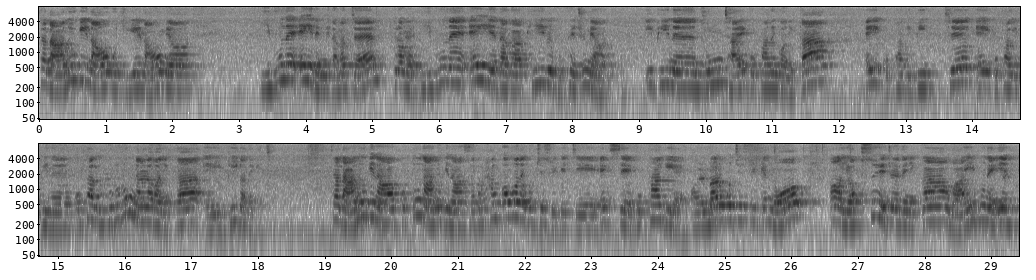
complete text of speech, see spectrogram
자, 나누기 나오고 뒤에 나오면 2분의 a 됩니다. 맞지? 그러면 2분의 a에다가 b를 곱해주면 이 b는 분자에 곱하는 거니까 a 곱하기 b 즉 a 곱하기 b는 곱하기 후루룩 날아가니까 a, b가 되겠죠. 자 나누기 나왔고 또 나누기 나왔어. 그럼 한꺼번에 고칠 수 있겠지. x에 곱하기에 얼마로 고칠 수 있겠노? 어 역수 해줘야 되니까 y분의 1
